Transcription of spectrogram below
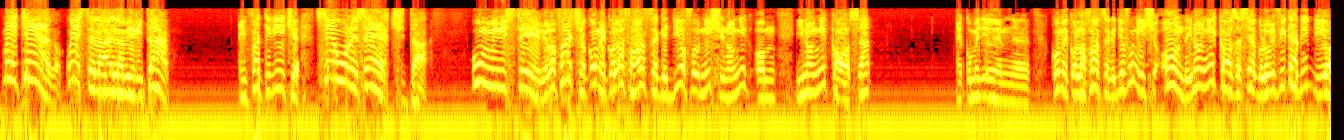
ma è chiaro, questa è la, è la verità. Infatti dice, se uno esercita un ministero, lo faccia come con la forza che Dio fornisce in ogni, in ogni cosa, come, ehm, come, con la forza che Dio fornisce, onde in ogni cosa sia glorificato il Dio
